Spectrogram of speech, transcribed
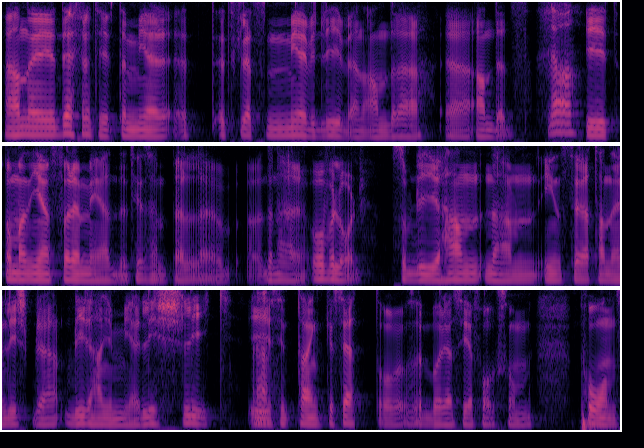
Han är ju definitivt en mer, ett, ett skelett som är mer vid liv än andra uh, undeads. Ja. I, om man jämför det med till exempel eh, den här Overlord. Så blir ju han, när han inser att han är en lish, blir, blir han ju mer lish-lik i Ja. sitt tankesätt och börjar se folk som pawns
